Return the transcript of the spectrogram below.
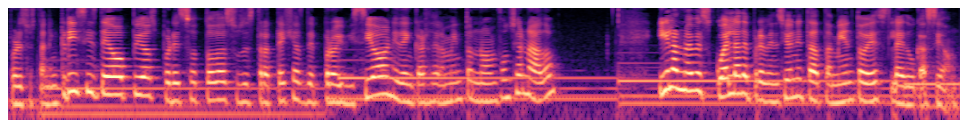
Por eso están en crisis de opios, por eso todas sus estrategias de prohibición y de encarcelamiento no han funcionado. Y la nueva escuela de prevención y tratamiento es la educación.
